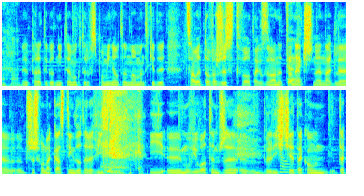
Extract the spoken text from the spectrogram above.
Aha. y, parę tygodni temu, który wspominał ten moment, kiedy całe towarzystwo, tak zwane taneczne, nagle y, przyszło na casting do telewizji i y, mówił o tym, że byliście taką tak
